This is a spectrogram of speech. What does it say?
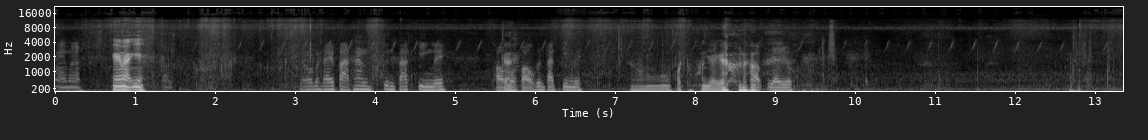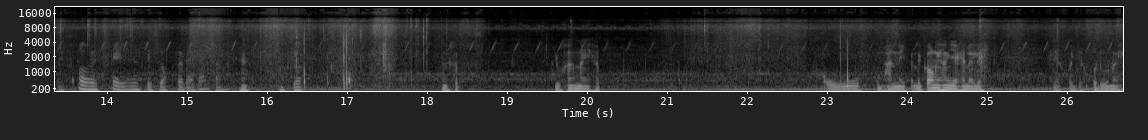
ง่ายมากง่ายมากอีแล้วบันไดปาดท่านขึ้นตัดจริงเลยเผาครับเผาขึ้นตัดจริงเลยอ๋อปลดทางใหญ่แล้วนะคครัรับบใหญ่อยู่โอ้ยแค่นี้สิสวกตัวใดได้ครับสวกนะครับ อยู่ข้างในครับโอ้ผมหันในในกล้องนี่ข้างใหญ่ขนาดเลยเดี๋ยวขอเดี๋ยวขอดูหน่อย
